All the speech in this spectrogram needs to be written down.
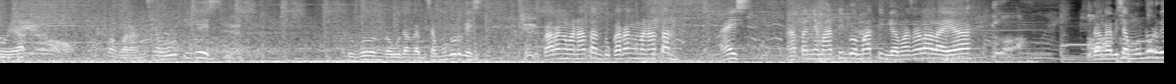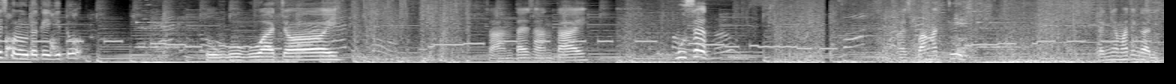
Tuh ya. Wah Paramisnya ulti guys. Aduh gue nggak udah nggak bisa mundur guys. Tukarang sama Nathan Tukarang sama Nathan. Nice Nathannya mati gue mati nggak masalah lah ya. Udah nggak bisa mundur guys kalau udah kayak gitu. Tunggu gua coy. Santai santai. Buset! Nice banget cuy. Tanknya mati nggak nih?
